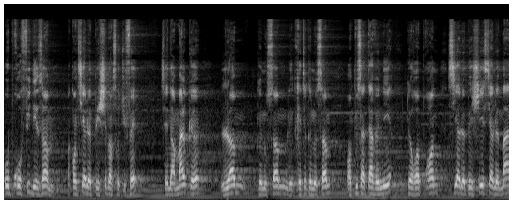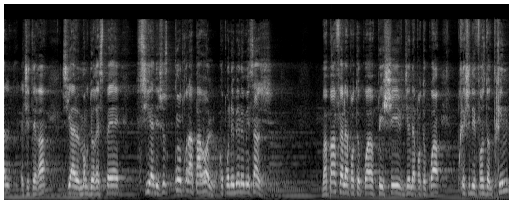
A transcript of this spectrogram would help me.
au profit des hommes. Par contre, s'il y a le péché dans ce que tu fais, c'est normal que l'homme que nous sommes, les chrétiens que nous sommes, on puisse intervenir, te reprendre s'il y a le péché, s'il y a le mal, etc. S'il y a le manque de respect, s'il y a des choses contre la parole. Comprenez bien le message. Va pas faire n'importe quoi, pécher, dire n'importe quoi, prêcher des fausses doctrines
